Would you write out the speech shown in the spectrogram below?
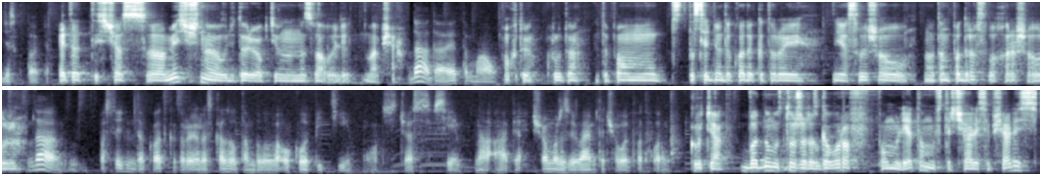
десктопе. Это ты сейчас сейчас э, месячную аудиторию активно назвал или вообще? Да, да, это мало. Ух ты, круто. Это, по-моему, с последнего доклада, который я слышал, ну, там подросло хорошо уже. Да, последний доклад, который я рассказывал, там было около пяти. Вот сейчас семь на API. Еще мы развиваем точевую платформу. Крутяк. В одном из тоже разговоров, по-моему, летом мы встречались, общались,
